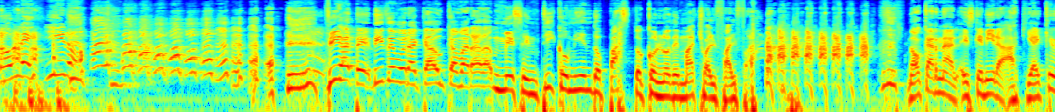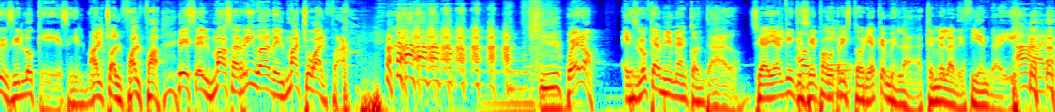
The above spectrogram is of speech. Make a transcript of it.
Doble giro. Fíjate, dice por acá un camarada, me sentí comiendo pasto con lo de macho alfalfa. No, carnal, es que mira, aquí hay que decir lo que es. El macho alfalfa es el más arriba del macho alfa. bueno, es lo que a mí me han contado. Si hay alguien que sepa otra historia, que me la, que me la defienda ahí. Ay,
